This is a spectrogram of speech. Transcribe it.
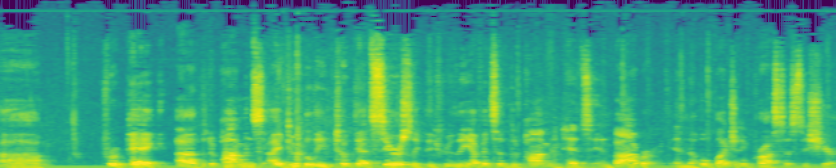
uh, for PEG. Uh, The departments, I do believe, took that seriously through the efforts of the department heads and Barbara in the whole budgeting process this year.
